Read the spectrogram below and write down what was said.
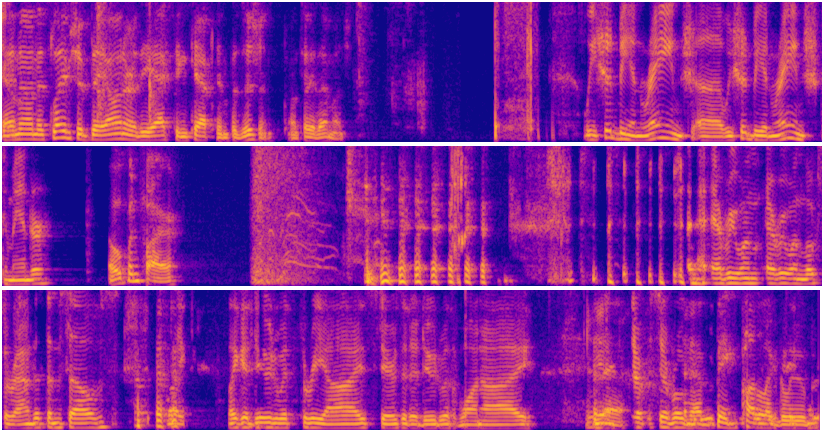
And on a slave ship, they honor the acting captain position. I'll tell you that much. We should be in range. Uh, we should be in range, Commander. Open fire. And everyone, everyone looks around at themselves, like like a dude with three eyes stares at a dude with one eye. And then Yeah. sev- several And a big puddle of glue.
